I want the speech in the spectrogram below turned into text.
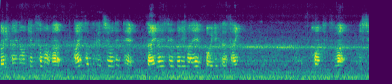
乗り換えのお客様は改札口を出て在来線乗り場へおいでください。本日は西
